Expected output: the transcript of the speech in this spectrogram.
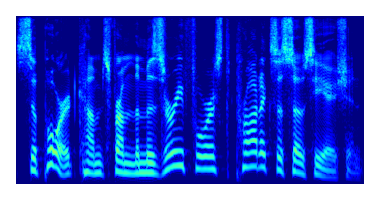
Support comes from the Missouri Forest Products Association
